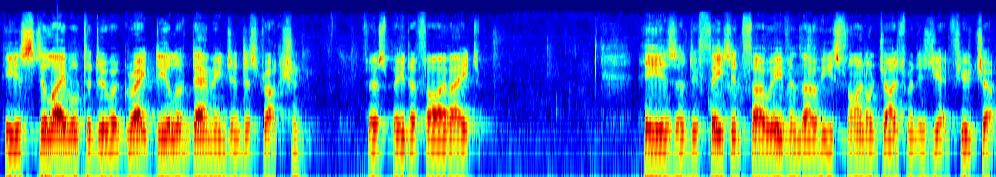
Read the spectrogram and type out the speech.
he is still able to do a great deal of damage and destruction. 1 Peter 5.8 he is a defeated foe, even though his final judgment is yet future.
